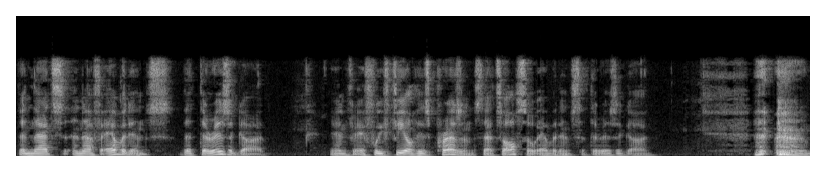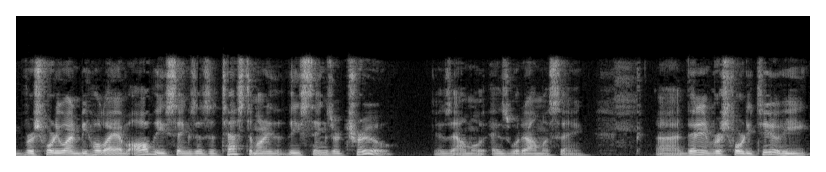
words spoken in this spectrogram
then that's enough evidence that there is a God. And if we feel his presence, that's also evidence that there is a God. Verse 41 Behold, I have all these things as a testimony that these things are true, is, Alma, is what Alma's saying. Uh, then in verse 42, he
